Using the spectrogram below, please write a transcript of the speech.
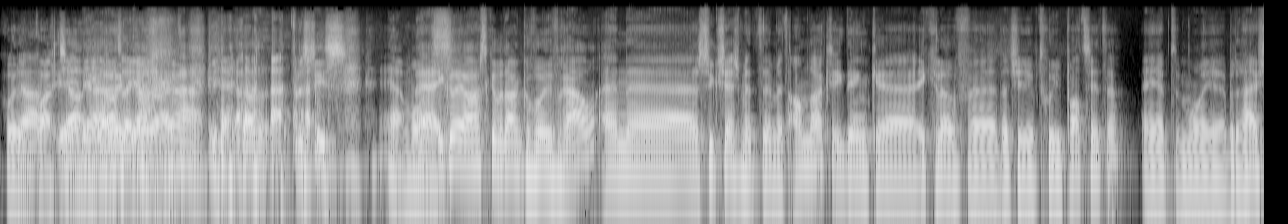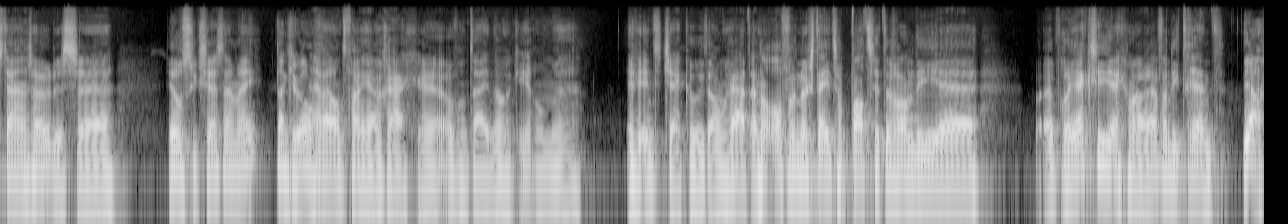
Gooi er een kwartje ja, in. dat- precies. Ja, mooi. Ja, ik wil je hartstikke bedanken voor je verhaal. En eh, succes met, eh, met Amdax. Ik denk, eh, ik geloof dat jullie op het goede pad zitten. En je hebt een mooi bedrijf staan en zo. Dus heel veel succes daarmee. Dankjewel. En wij ontvangen jou graag over een tijd nog een keer om even in te checken hoe het allemaal gaat. En of we nog steeds op pad zitten van die projectie, zeg maar, hè, van die trend. Ja,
